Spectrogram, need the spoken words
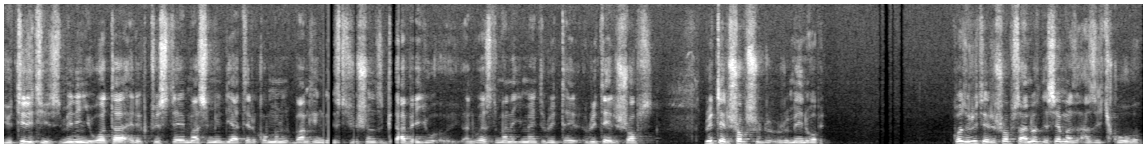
utilities, meaning water, electricity, mass media, telecom, banking institutions, garbage and waste management, retail, retail shops. Retail shops should remain open. Because retail shops are not the same as, as a Kikuubo.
